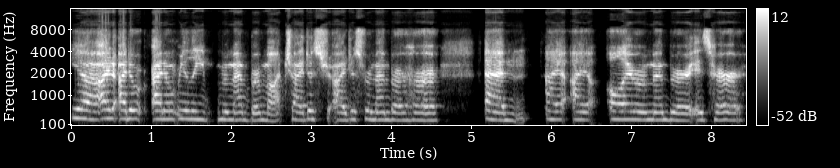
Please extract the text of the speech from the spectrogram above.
Yeah, I, I don't I don't really remember much. I just I just remember her um I I all I remember is her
